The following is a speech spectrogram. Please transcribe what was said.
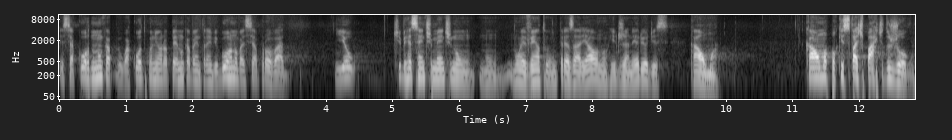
esse acordo nunca, o acordo com a União Europeia nunca vai entrar em vigor, não vai ser aprovado. E eu tive recentemente num, num, num evento empresarial no Rio de Janeiro e eu disse: calma, calma, porque isso faz parte do jogo.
